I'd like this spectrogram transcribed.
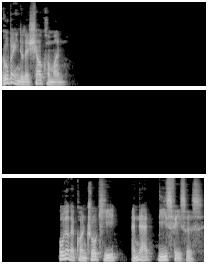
Go back into the shell command. Hold down the control key and add these faces.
